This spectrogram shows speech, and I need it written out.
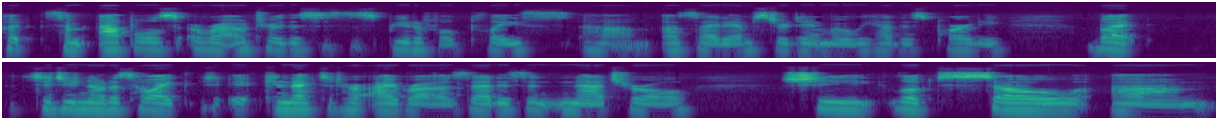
put some apples around her. This is this beautiful place um, outside Amsterdam where we had this party. But did you notice how I connected her eyebrows? That isn't natural. She looked so um,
